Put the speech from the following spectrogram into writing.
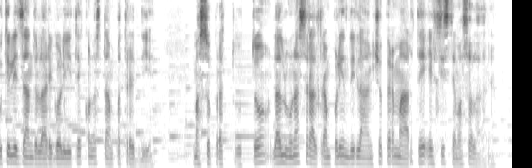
utilizzando la regolite con la stampa 3D. Ma soprattutto, la Luna sarà il trampolino di lancio per Marte e il Sistema Solare.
